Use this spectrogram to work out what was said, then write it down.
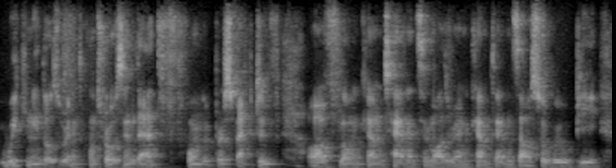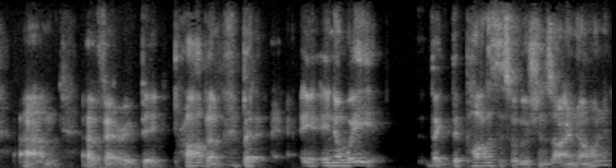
weakening those rent controls and that from the perspective of low income tenants and moderate income tenants also will be um, a very big problem. But in a way like the policy solutions are known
